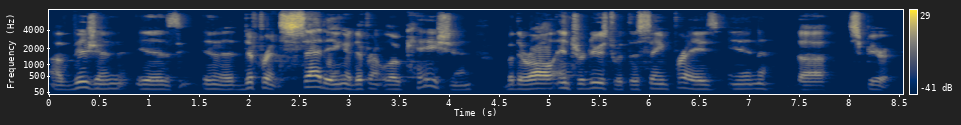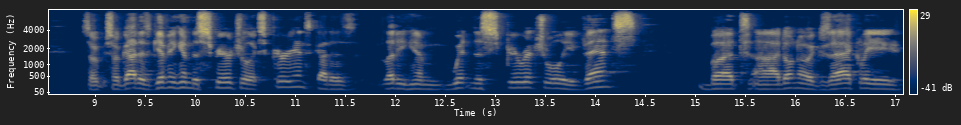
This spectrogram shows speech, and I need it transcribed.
uh, vision is in a different setting, a different location, but they're all introduced with the same phrase in the Spirit. So, so God is giving him the spiritual experience. God is letting him witness spiritual events, but uh, I don't know exactly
